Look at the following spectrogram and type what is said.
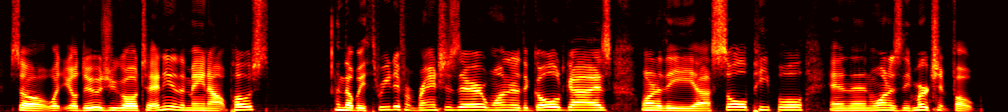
So what you'll do is you go to any of the main outposts. And there'll be three different branches there. One are the gold guys, one are the uh, soul people, and then one is the merchant folk.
